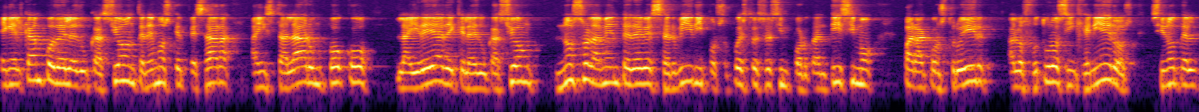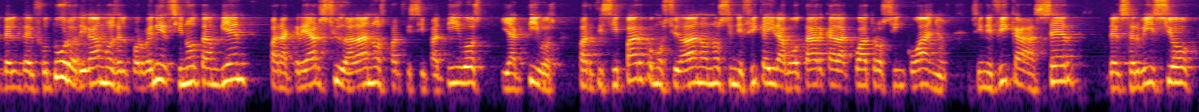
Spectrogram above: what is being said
En el campo de la educación tenemos que empezar a instalar un poco la idea de que la educación no solamente debe servir, y por supuesto eso es importantísimo, para construir a los futuros ingenieros, sino del, futuro, digamos, del porvenir, sino también para crear ciudadanos participativos y activos. Participar como ciudadano no significa ir a votar cada cuatro o cinco años, significa hacer del servicio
